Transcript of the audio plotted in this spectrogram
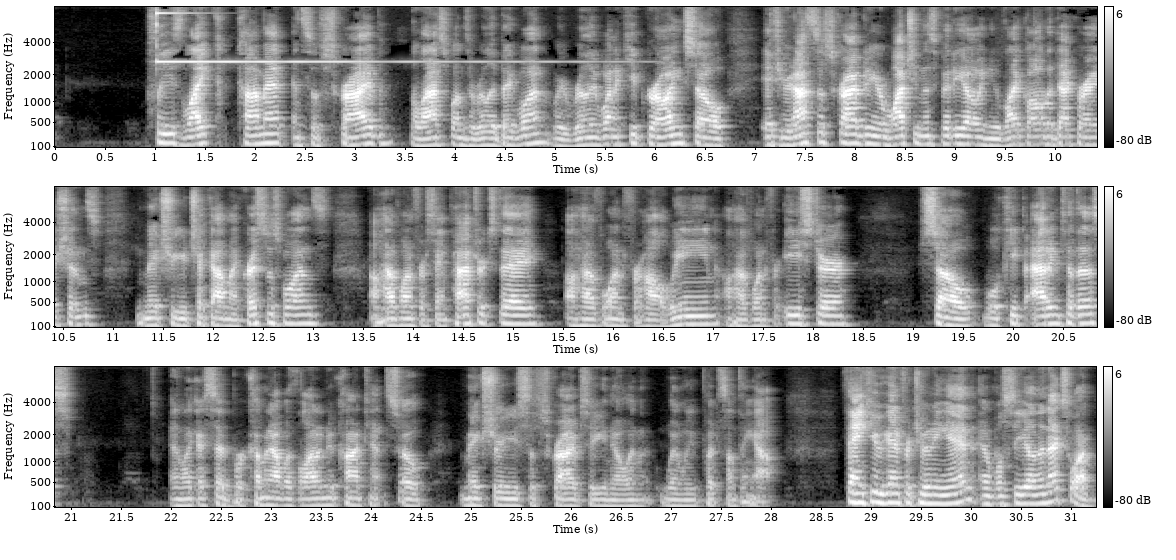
Please like, comment, and subscribe. The last one's a really big one. We really want to keep growing. So if you're not subscribed and you're watching this video and you like all the decorations, make sure you check out my Christmas ones. I'll have one for St. Patrick's Day. I'll have one for Halloween. I'll have one for Easter. So we'll keep adding to this. And like I said, we're coming out with a lot of new content. So make sure you subscribe so you know when, when we put something out. Thank you again for tuning in, and we'll see you on the next one.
